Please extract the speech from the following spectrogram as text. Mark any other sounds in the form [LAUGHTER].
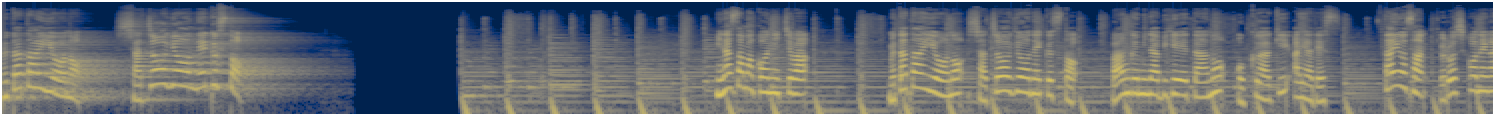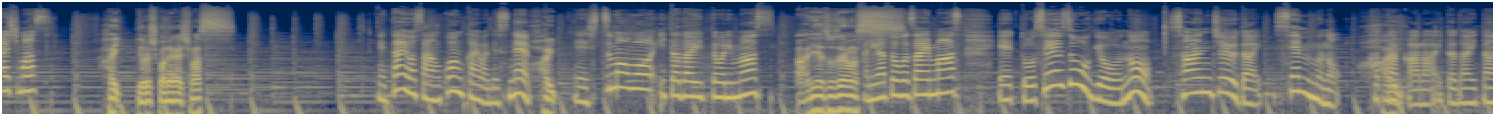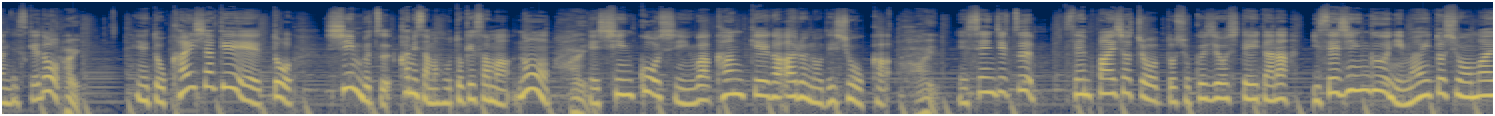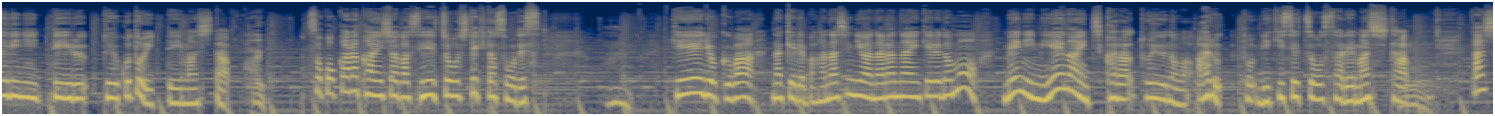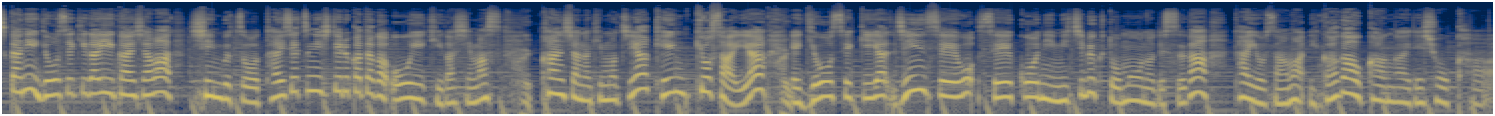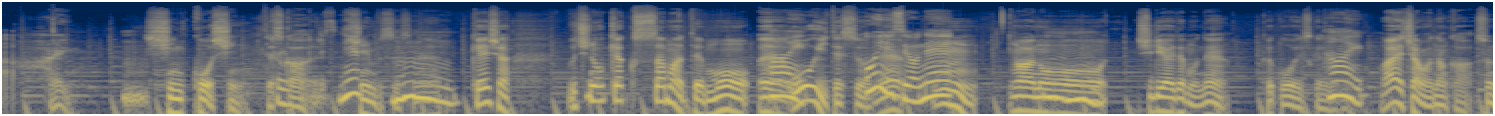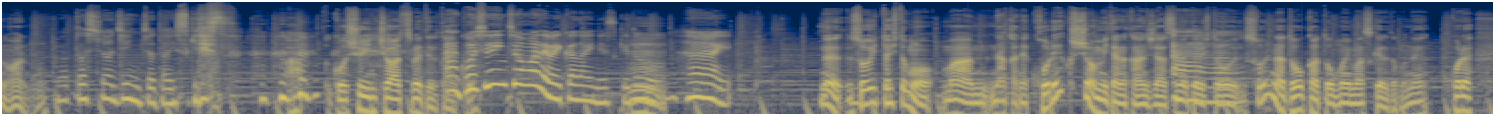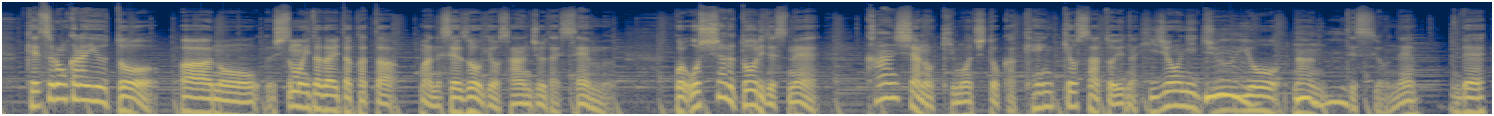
ムタ太陽の社長業ネクスト。皆様こんにちは。ムタ太陽の社長業ネクスト。番組ナビゲーターの奥脇彩です。太陽さんよろしくお願いします。はいよろしくお願いします。え太陽さん今回はですね、はい。えー質問をいただいております。ありがとうございます。ありがとうございます。えっ、と製造業の30代専務の方からいただいたんですけど、はい。えっ、と会社経営と神仏神様仏様のはい。えー信仰心は関係があるのでしょうか、はい。えー先日先輩社長と食事をしていたら伊勢神宮に毎年お参りに行っているということを言っていました。はい。そこから会社が成長してきたそうです、うん経営力はなければ話にはならないけれども目に見えない力というのはあると力説をされました、うん。確かに業績がいい会社は神仏を大切にしている方が多い気がします。はい。感謝の気持ちや謙虚さや、はい。え業績や人生を成功に導くと思うのですが太陽さんはいかがお考えでしょうか、はい。うん。信仰心ですか？ね。神仏ですね、うん。経営者うちのお客様でも、えーはい。多いですよね。多いですよね、うん、あのーうん知り合いでもね結構多いですけど、はい。あやちゃんはなんかそういうのある私は神社大好きです。のあ御朱印帳集めてるタイプ？あ御朱印帳まではいかないんですけど、うん。はいね、そういった人もまあなんかねコレクションみたいな感じで集めてる人多いあーそういうのはどうかと思いますけれどもね。これ結論から言うとあの質問いただいた方、まあね、製造業30代専務。これおっしゃる通りですね。感謝の気持ちとか謙虚さというのは非常に重要なんですよね。で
